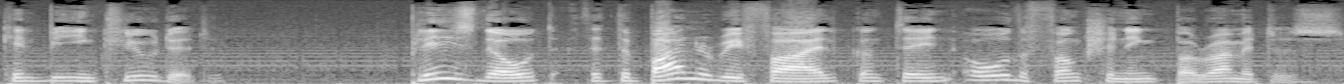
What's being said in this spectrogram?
can be included. Please note that the binary file contains all the functioning parameters.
